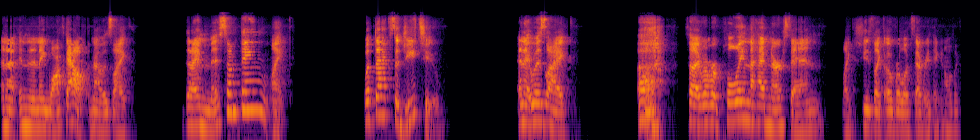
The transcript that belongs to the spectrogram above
And I, and then they walked out, and I was like, did I miss something? Like, what the heck's a G tube? And it was like, ugh. So I remember pulling the head nurse in, like she's like overlooks everything. And I was like,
